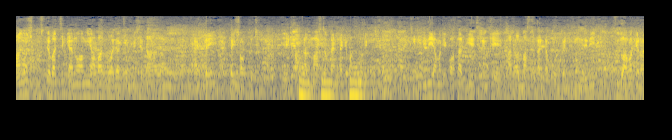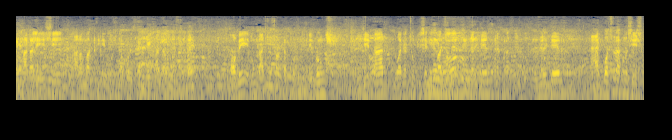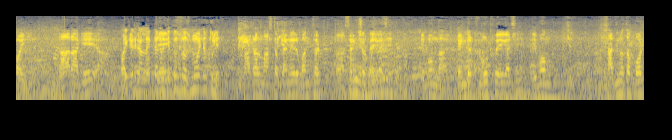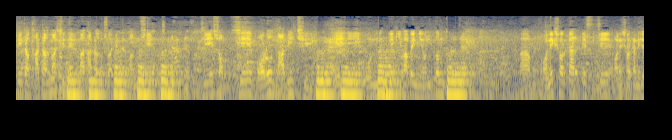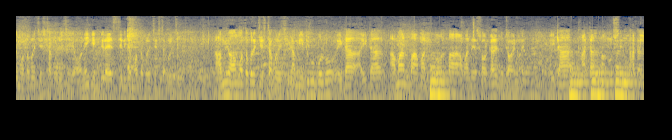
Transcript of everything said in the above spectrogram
মানুষ বুঝতে পারছে কেন আমি আবার দু হাজার চব্বিশে দাঁড়ালাম। একটাই একটাই শর্ত ছিল যে ঘাটাল মাস্টার প্ল্যানটাকে বাস্তবিক দিদি আমাকে কথা দিয়েছিলেন যে ঘাটাল মাস্টার প্ল্যানটা করবেন এবং দিদি শুধু আমাকে নয়, খাটালে এসে আরামবাগ থেকে ঘোষণা করেছিলেন যে ঘাটাল মাস্টার প্ল্যান হবে এবং রাজ্য সরকার করবে। এবং যে তার দু হাজার চব্বিশে নির্বাচনের রেজাল্টের রেজাল্টের এক বছর এখনও শেষ হয়নি। তার আগে একটু মোবাইলটা তুলে। ঘাটাল মাস্টার প্ল্যানের ওয়ান থার্ড স্যাংশন হয়ে গেছে এবং টেন্ডার ফ্লোট হয়ে গেছে এবং স্বাধীনতার পর যেটা ঘাটালবাসীদের বা ঘাটাল লোকসভা কেন্দ্রের মানুষের যে সবচেয়ে বড় দাবি ছিল যে এই বন্যাকে কীভাবে নিয়ন্ত্রণ করা যায় অনেক সরকার এসছে অনেক সরকার নিজের মতো করে চেষ্টা করেছে অনেক এমপিরা এসছে নিজের মতো করে চেষ্টা করেছে। আমিও আমার মতো করে চেষ্টা করেছি আমি এটুকু বলব এটা এটা আমার বা আমার দল বা আমাদের সরকারের জয় নয়। এটা ঘাটাল মানুষের ঘাটাল।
